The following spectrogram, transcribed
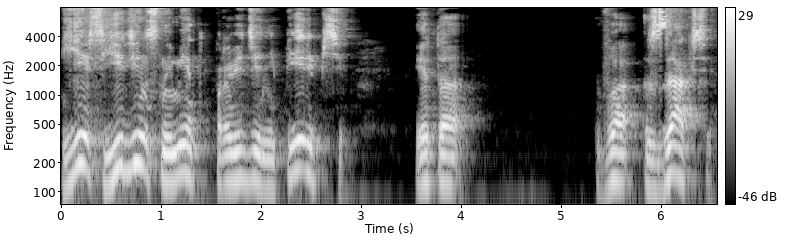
Есть единственный метод проведения переписи. Это в ЗАГСе.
